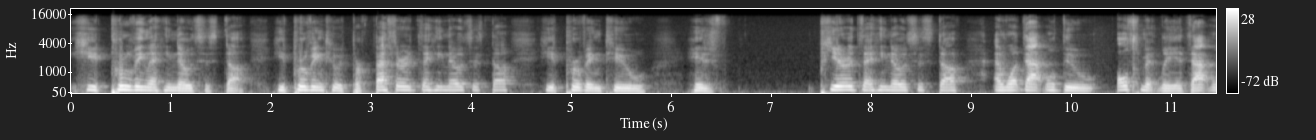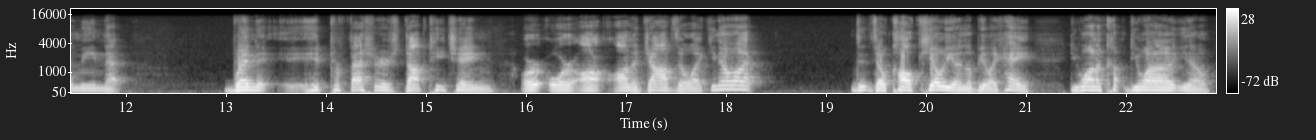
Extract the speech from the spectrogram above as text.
he's proving that he knows his stuff. He's proving to his professors that he knows his stuff. He's proving to his peers that he knows his stuff. And what that will do ultimately is that will mean that when his professors stop teaching or, or are on a job, they're like, you know what? They'll call Kilya and they'll be like, hey, do you want to, do you want to, you know,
